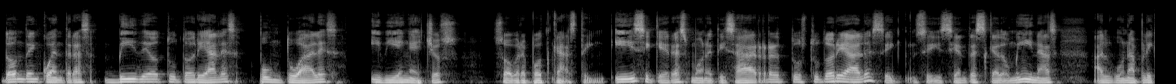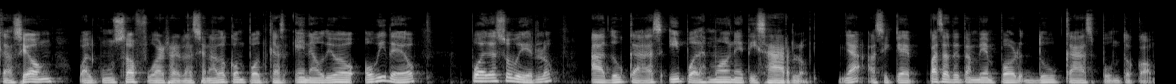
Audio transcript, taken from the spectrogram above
donde encuentras videotutoriales puntuales y bien hechos sobre podcasting. Y si quieres monetizar tus tutoriales, si, si, sientes que dominas alguna aplicación o algún software relacionado con podcast en audio o video, puedes subirlo a Ducas y puedes monetizarlo. ¿Ya? Así que pásate también por ducas.com.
